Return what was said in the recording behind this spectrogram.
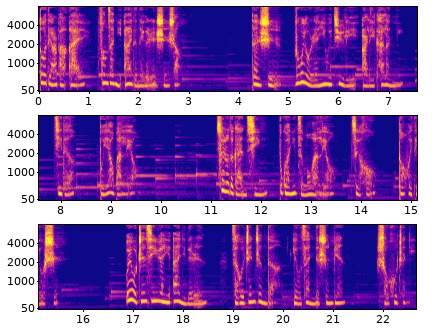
多点儿把爱放在你爱的那个人身上。但是如果有人因为距离而离开了你，记得不要挽留。脆弱的感情，不管你怎么挽留，最后都会丢失。唯有真心愿意爱你的人，才会真正的留在你的身边，守护着你。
